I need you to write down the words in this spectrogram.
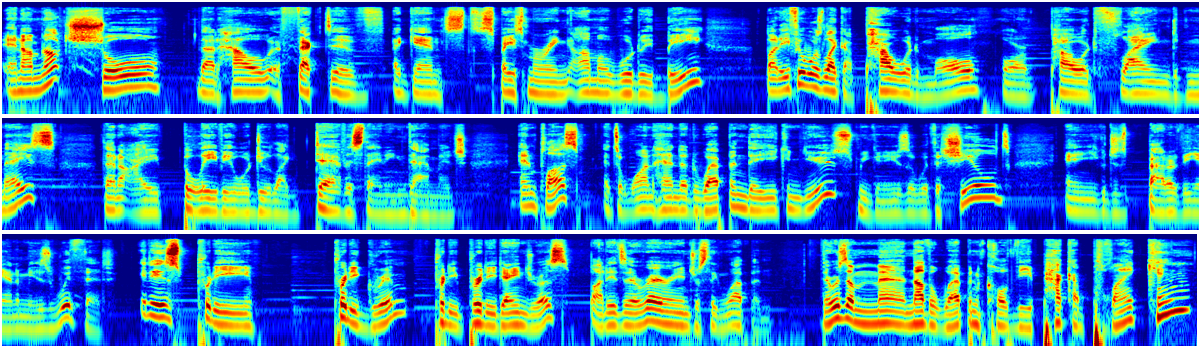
And I'm not sure that how effective against Space Marine armor would it be, but if it was like a powered maul or powered flanged mace, then I believe it would do like devastating damage. And plus, it's a one-handed weapon that you can use. You can use it with a shield, and you can just batter the enemies with it. It is pretty, pretty grim, pretty, pretty dangerous, but it's a very interesting weapon. There is another weapon called the Pacaplankin,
